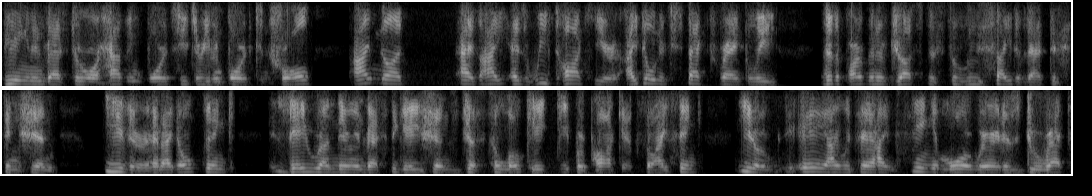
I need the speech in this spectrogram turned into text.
being an investor or having board seats or even board control. I'm not as I as we talk here, I don't expect frankly the Department of Justice to lose sight of that distinction either. And I don't think they run their investigations just to locate deeper pockets. So I think, you know, A, I would say I'm seeing it more where it is direct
